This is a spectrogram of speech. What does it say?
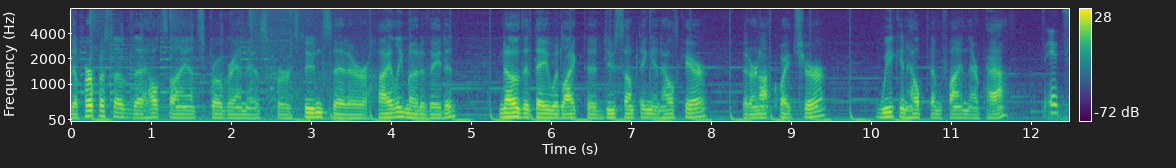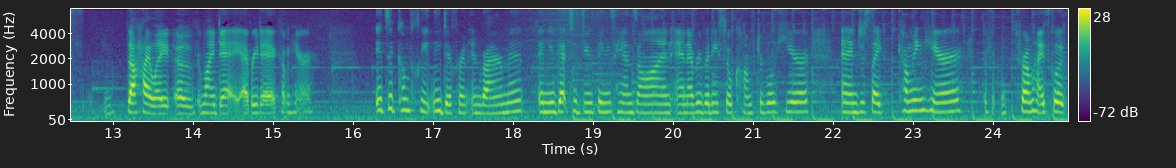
The purpose of the health science program is for students that are highly motivated, know that they would like to do something in healthcare, but are not quite sure. We can help them find their path. It's the highlight of my day every day I come here. It's a completely different environment and you get to do things hands-on and everybody's so comfortable here and just like coming here from high school,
